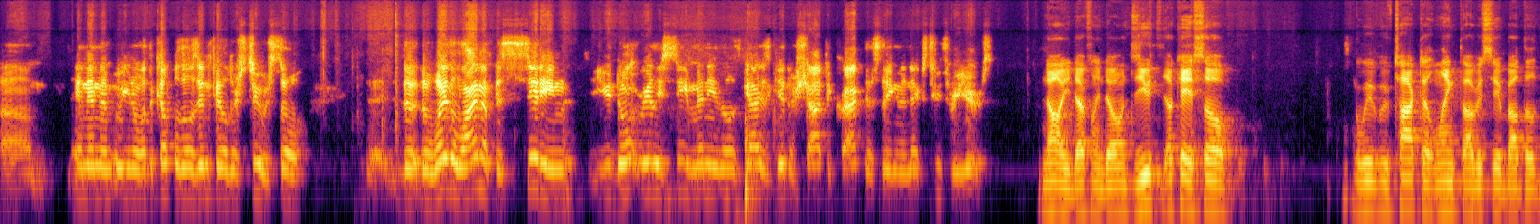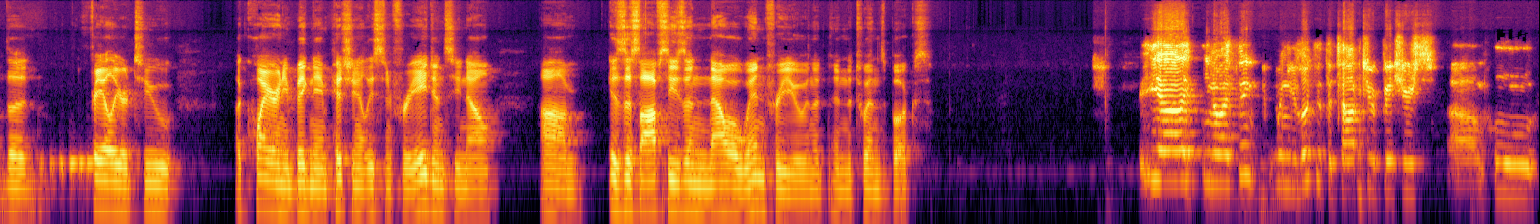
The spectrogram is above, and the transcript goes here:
Um, and then the, you know with a couple of those infielders too. So the the way the lineup is sitting, you don't really see many of those guys getting a shot to crack this thing in the next two three years. No, you definitely don't. Do you? Okay, so we, we've talked at length, obviously, about the the failure to acquire any big name pitching, at least in free agency. Now, um, is this offseason now a win for you in the in the Twins books? Yeah, you know, I think when you looked at the top tier pitchers, um, who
